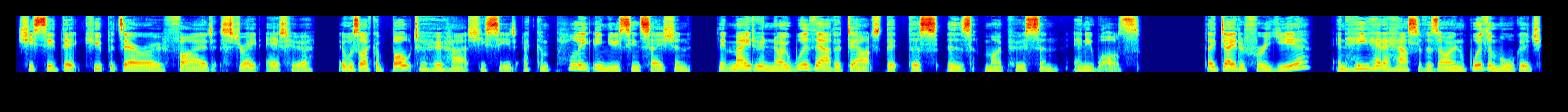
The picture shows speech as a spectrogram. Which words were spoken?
she said that Cupid's arrow fired straight at her. It was like a bolt to her heart, she said, a completely new sensation that made her know without a doubt that this is my person, and he was. They dated for a year, and he had a house of his own with a mortgage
